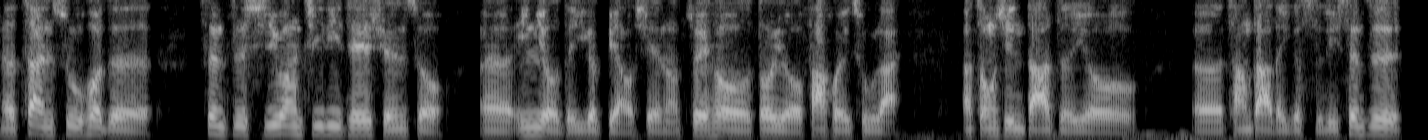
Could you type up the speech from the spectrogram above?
呃战术，或者甚至希望激励这些选手呃应有的一个表现哦，最后都有发挥出来啊。中心打者有呃长打的一个实力，甚至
